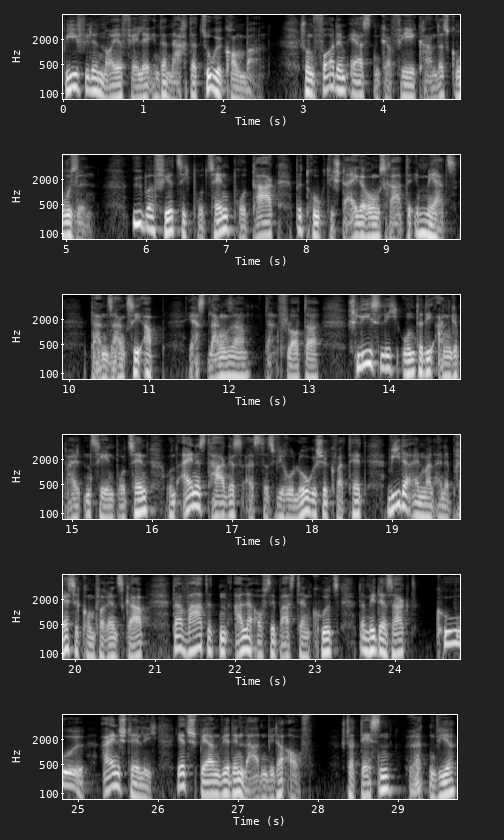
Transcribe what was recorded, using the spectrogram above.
wie viele neue Fälle in der Nacht dazugekommen waren. Schon vor dem ersten Kaffee kam das Gruseln. Über 40 Prozent pro Tag betrug die Steigerungsrate im März. Dann sank sie ab. Erst langsam, dann flotter, schließlich unter die angepeilten zehn Prozent und eines Tages, als das virologische Quartett wieder einmal eine Pressekonferenz gab, da warteten alle auf Sebastian Kurz, damit er sagt, cool, einstellig, jetzt sperren wir den Laden wieder auf. Stattdessen hörten wir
